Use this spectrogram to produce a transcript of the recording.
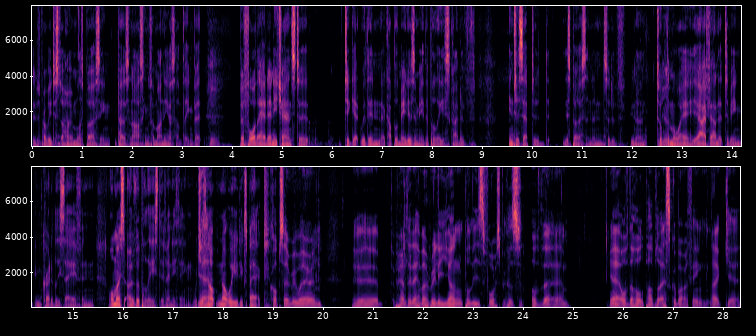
it was probably just a homeless person person asking for money or something, but yeah. before they had any chance to to get within a couple of meters of me, the police kind of intercepted this person and sort of you know took Yeah. them away. Yeah, I found it to be incredibly safe and almost over policed, if anything, which is not not what you'd expect. cops everywhere and uh, apparently they have a really young police force because of the um, yeah of the whole Pablo Escobar thing like uh,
